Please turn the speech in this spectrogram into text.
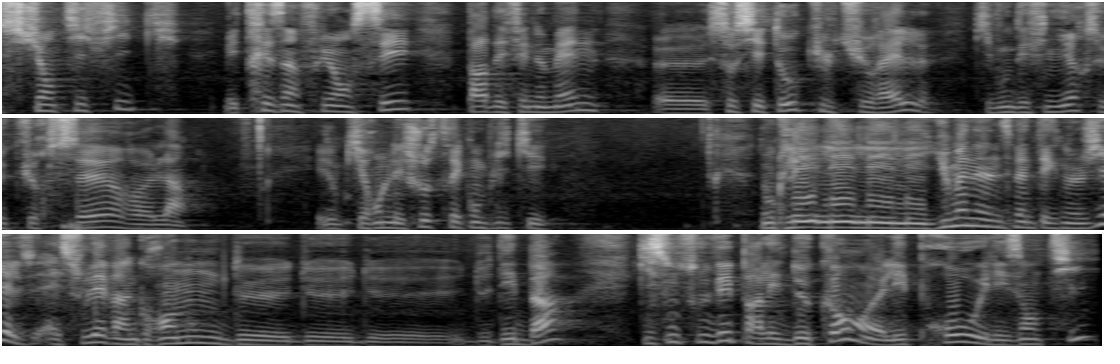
scientifiques mais très influencés par des phénomènes sociétaux, culturels, qui vont définir ce curseur-là et donc qui rendent les choses très compliquées. Donc les, Human Enhancement Technologies, elles, soulèvent un grand nombre de, de, débats qui sont soulevés par les deux camps, les pros et les antis,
